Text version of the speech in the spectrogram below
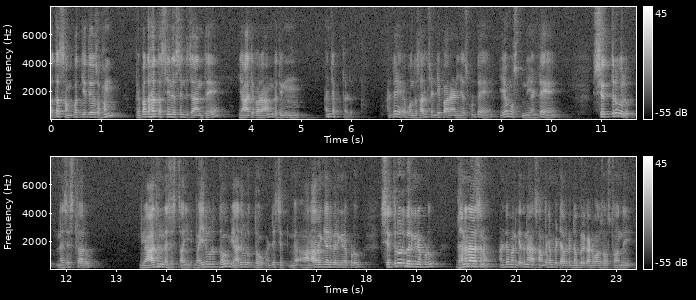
తత సంపద్యతే శుభం విపద తస్య నశ్యంతి చాంతే యాతి పరాం గతిం అని చెప్తాడు. అంటే వంద సార్లు చండీ పారాయణ చేసుకుంటే ఏమొస్తుంది అంటే శత్రువులు నశిస్తారు. వ్యాధులు నశిస్తాయి. వైరువృద్ధో వ్యాధి వృద్ధో అంటే అనారోగ్యాలు పెరిగినప్పుడు శత్రువులు పెరిగినప్పుడు ధననాశనం అంటే మనకి ఏదైనా సంతకం పెట్టి ఎవరికి డబ్బులు కట్టవలసి వస్తుంది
